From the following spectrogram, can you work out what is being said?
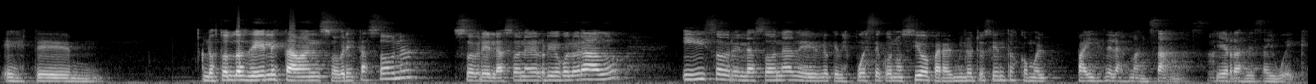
este, los toldos de él estaban sobre esta zona, sobre la zona del río Colorado y sobre la zona de lo que después se conoció para el 1800 como el país de las manzanas, tierras de Sayhueque.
